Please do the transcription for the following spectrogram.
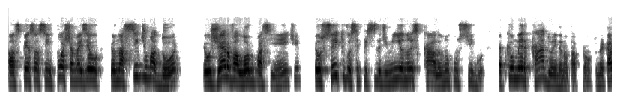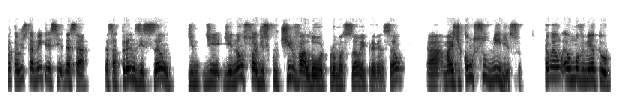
elas pensam assim, poxa, mas eu, eu nasci de uma dor, eu gero valor para o paciente, eu sei que você precisa de mim, eu não escalo, eu não consigo. É porque o mercado ainda não está pronto. O mercado está justamente nesse, nessa, nessa transição de, de, de não só discutir valor, promoção e prevenção, ah, mas de consumir isso. Então é um, é um movimento,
